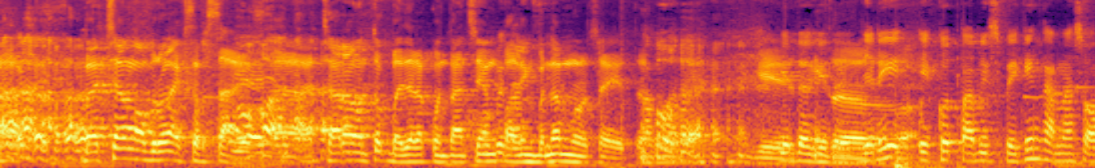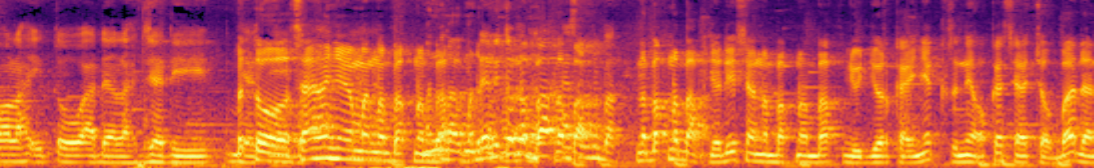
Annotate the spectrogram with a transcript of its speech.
baca ngobrol exercise ya. cara untuk belajar akuntansi yang paling benar menurut saya itu Oh, gitu gitu. Jadi ikut public speaking karena seolah itu adalah jadi betul jadi- saya hanya menebak-nebak Menebak, Dan itu nebak, asal nebak. nebak-nebak jadi saya nebak-nebak jujur kayaknya ke sini oke saya coba dan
